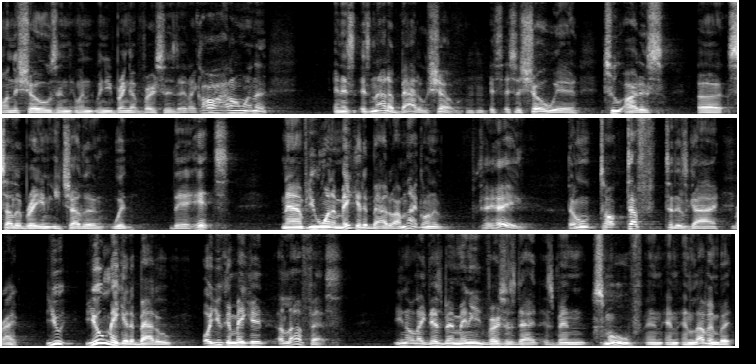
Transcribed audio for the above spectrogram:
on the shows and when, when you bring up Verzuz, they're like, oh, I don't want to. And it's, it's not a battle show. It's, it's a show where two artists uh, celebrating each other with their hits. Now, if you want to make it a battle, I'm not going to say, hey, don't talk tough to this mm-hmm. guy. Right. You you make it a battle, or you can make it a love fest. You know, like there's been many verses that has been smooth and, and, and loving, but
